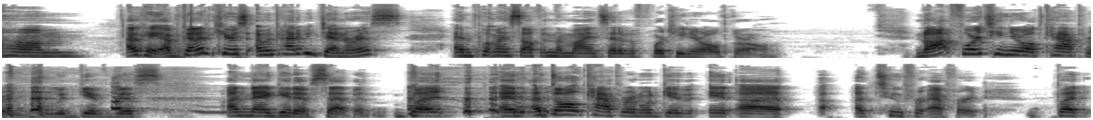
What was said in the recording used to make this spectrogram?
Um. Okay. I'm gonna curious. I'm gonna try to be generous and put myself in the mindset of a 14 year old girl, not 14 year old Catherine, who would give this a negative seven, but an adult Catherine would give it a a, two for effort. But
